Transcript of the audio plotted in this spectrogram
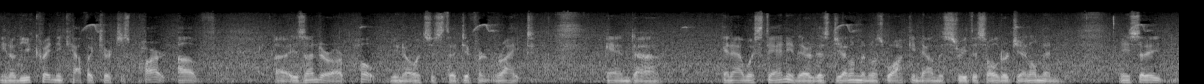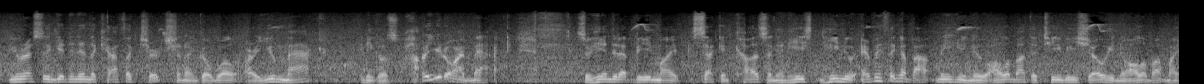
You know, the Ukrainian Catholic Church is part of uh, is under our Pope. You know, it's just a different rite. And uh, and I was standing there. This gentleman was walking down the street. This older gentleman, and he said, "Are you interested in getting in the Catholic Church?" And I go, "Well, are you Mac?" And he goes, "How do you know I'm Mac?" So he ended up being my second cousin, and he he knew everything about me. He knew all about the TV show. He knew all about my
